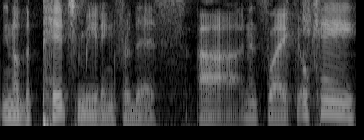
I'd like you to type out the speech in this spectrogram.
you know, the pitch meeting for this, uh, and it's like, okay.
